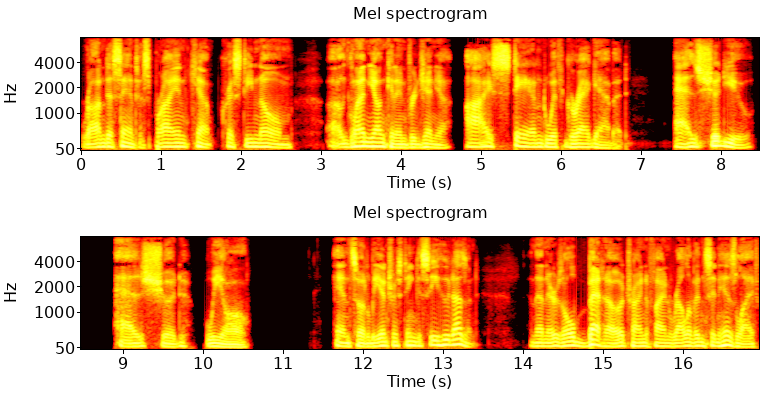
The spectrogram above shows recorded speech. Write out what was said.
Ron DeSantis, Brian Kemp, Kristi Noem, uh, Glenn Youngkin in Virginia, I stand with Greg Abbott, as should you, as should we all. And so it'll be interesting to see who doesn't. And then there's old Beto trying to find relevance in his life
